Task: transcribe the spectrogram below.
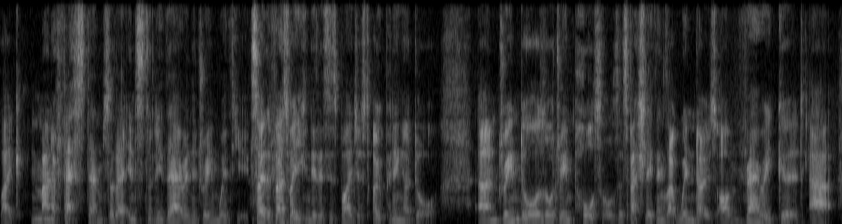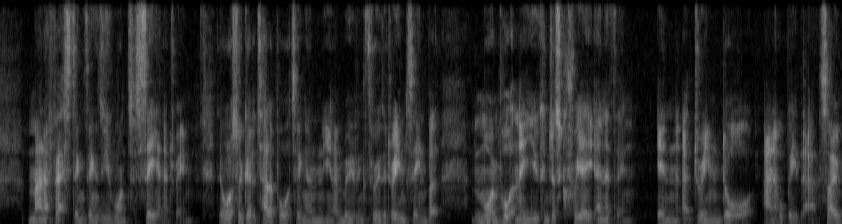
like manifest them so they're instantly there in the dream with you. So the first way you can do this is by just opening a door. Um, dream doors or dream portals, especially things like windows, are very good at manifesting things you want to see in a dream. They're also good at teleporting and you know moving through the dream scene, but more importantly, you can just create anything in a dream door and it will be there. So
